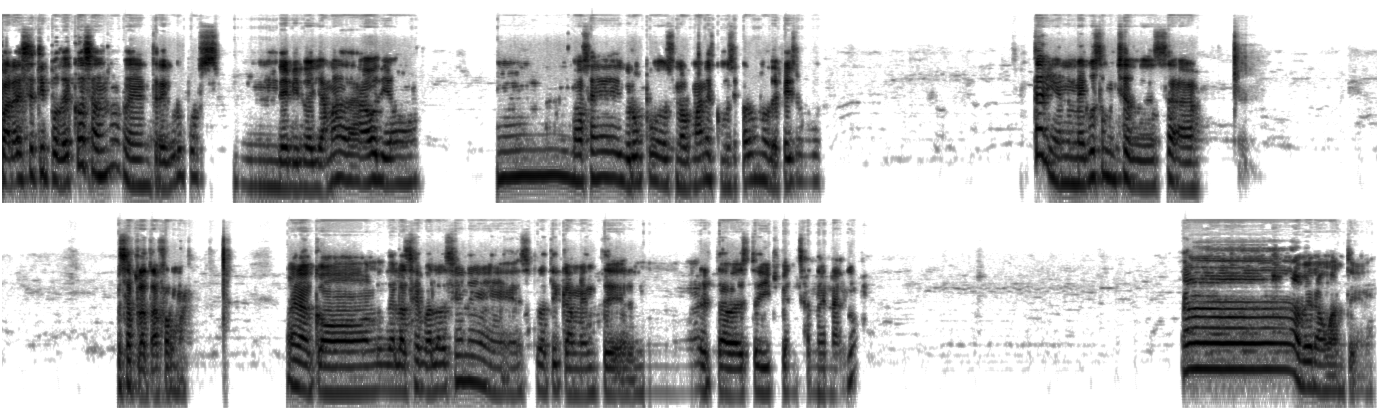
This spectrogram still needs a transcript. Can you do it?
para ese tipo de cosas, ¿no? Entre grupos mm, de videollamada, audio, mm, no sé, grupos normales como si fuera uno de Facebook. Está bien, me gusta mucho esa esa plataforma. Bueno, con lo de las evaluaciones prácticamente ahorita estoy pensando en algo. Ah, a ver, aguante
